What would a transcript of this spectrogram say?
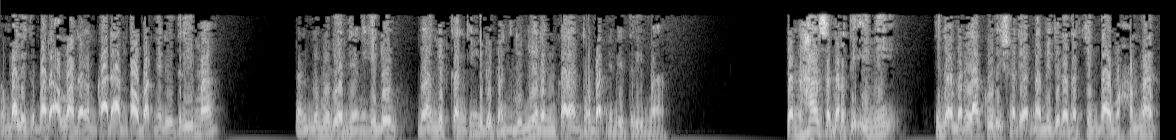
kembali kepada Allah dalam keadaan taubatnya diterima, dan kemudian yang hidup melanjutkan kehidupan di dunia dengan keadaan taubatnya diterima. Dan hal seperti ini tidak berlaku di syariat Nabi kita tercinta Muhammad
